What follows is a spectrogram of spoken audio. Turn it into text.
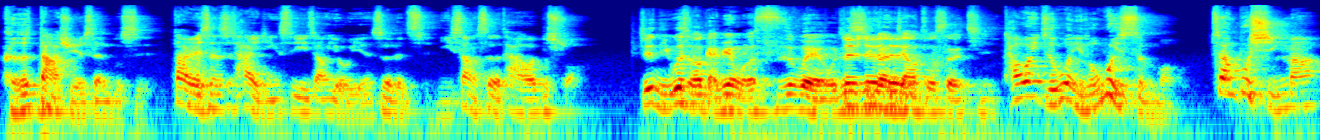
可是大学生不是，大学生是他已经是一张有颜色的纸，你上色他还会不爽。就是你为什么要改变我的思维？我就习惯这样做设计。他会一直问你说为什么这样不行吗？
